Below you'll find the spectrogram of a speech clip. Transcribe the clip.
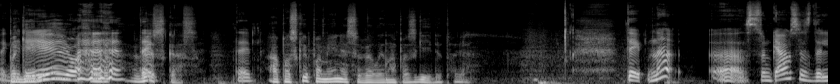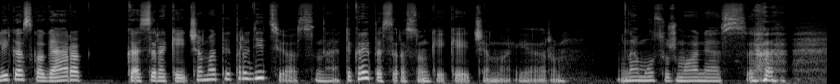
pagerėjo ir viskas. Taip. A paskui po mėnesio vėl eina pas gydytoją. Taip, na, sunkiausias dalykas, ko gero, kas yra keičiama, tai tradicijos. Na, tikrai tas yra sunkiai keičiama. Ir, na, mūsų žmonės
